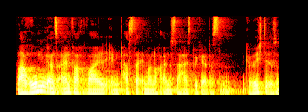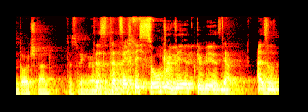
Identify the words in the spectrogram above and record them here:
Warum? Ganz einfach, weil eben Pasta immer noch eines der heißbegehrtesten Gerichte ist in Deutschland. Deswegen das ist tatsächlich so gewählt gewesen. Ja. Also,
